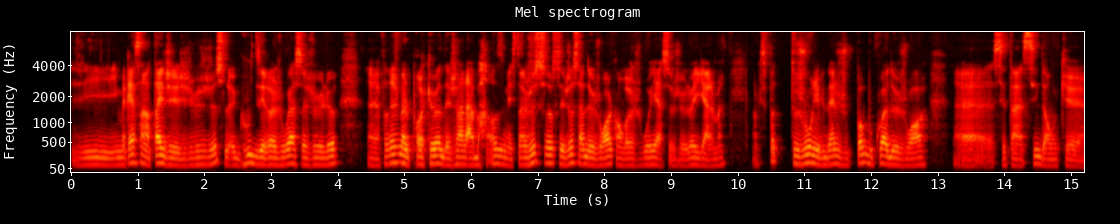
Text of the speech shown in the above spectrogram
il me reste en tête, j'ai juste le goût d'y rejouer à ce jeu-là. Il faudrait que je me le procure déjà à la base, mais c'est c'est juste à deux joueurs qu'on va jouer à ce jeu-là également. Donc, c'est pas toujours évident. Je joue pas beaucoup à deux joueurs euh, ces temps-ci. Donc, euh,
